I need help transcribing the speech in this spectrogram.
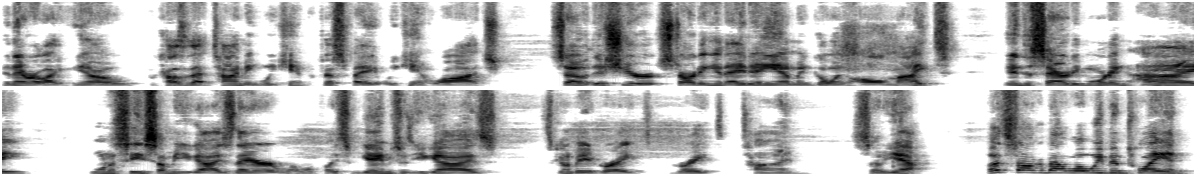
And they were like, you know, because of that timing, we can't participate, we can't watch. So this year, starting at 8 a.m. and going all night into Saturday morning, I want to see some of you guys there. I want to play some games with you guys. It's going to be a great, great time. So, yeah, let's talk about what we've been playing.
